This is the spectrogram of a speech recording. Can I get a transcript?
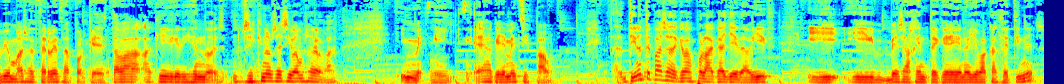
me un vaso de cerveza porque estaba aquí diciendo, si es que no sé si vamos a grabar. Y, me, y es que ya me he chispado. ¿A ti no te pasa de que vas por la calle, David, y, y ves a gente que no lleva calcetines?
